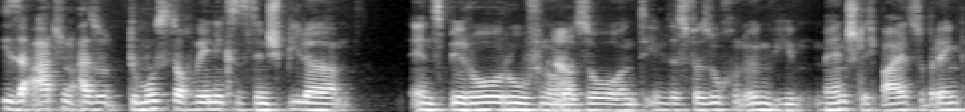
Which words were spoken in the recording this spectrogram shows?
diese Art von, also du musst doch wenigstens den Spieler ins Büro rufen ja. oder so und ihm das versuchen irgendwie menschlich beizubringen.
